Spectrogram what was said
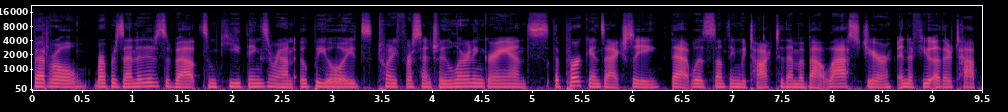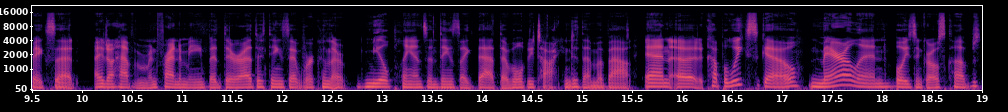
federal representatives about some key things around opioids, 21st century learning grants. The Perkins, actually, that was something we talked to them about last year, and a few other topics that I don't have them in front of me, but there are other things that work on their meal plans and things like that that we'll be talking to them about. And a couple weeks ago, Maryland Boys and Girls Clubs,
